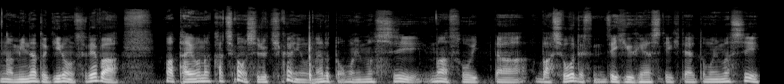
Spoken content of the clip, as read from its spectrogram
まあ、みんなと議論すれば、まあ、多様な価値観を知る機会にもなると思いますし、まあ、そういった場所をですね、ぜひ増やしていきたいと思いますし、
